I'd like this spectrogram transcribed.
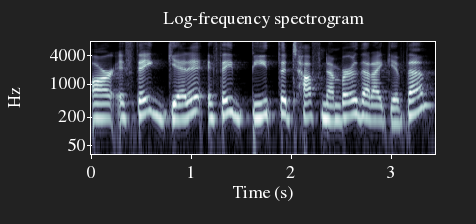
are if they get it, if they beat the tough number that I give them,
